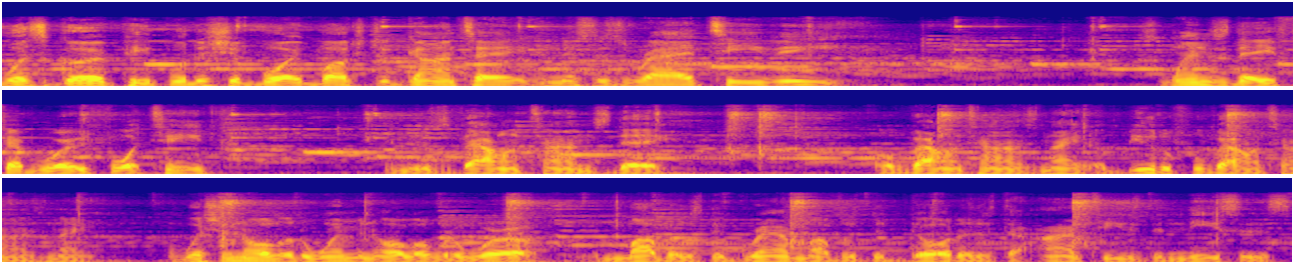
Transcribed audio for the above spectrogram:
What's good, people? This your boy Bux Gigante, and this is Rad TV. It's Wednesday, February 14th, and it is Valentine's Day, or Valentine's Night, a beautiful Valentine's Night. I'm wishing all of the women all over the world, the mothers, the grandmothers, the daughters, the aunties, the nieces,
